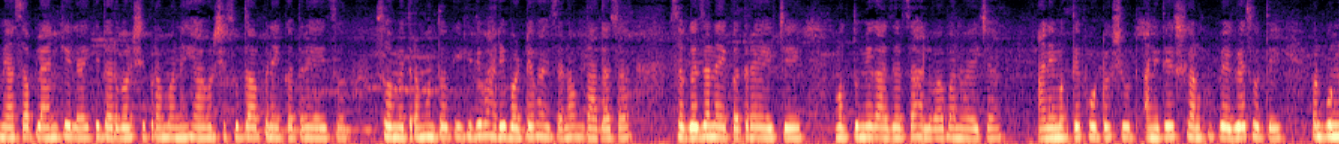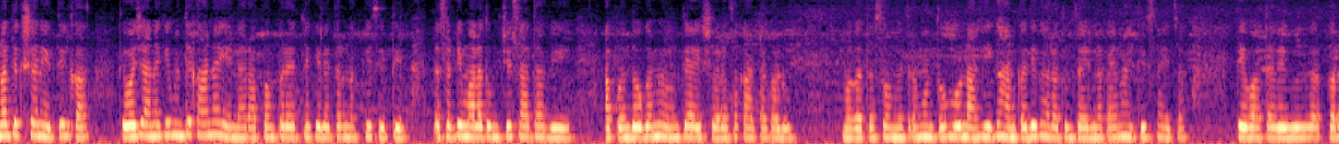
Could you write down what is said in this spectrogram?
मी असा प्लॅन केला आहे की दरवर्षीप्रमाणे ह्या वर्षीसुद्धा आपण एकत्र यायचं. सौमित्र म्हणतो की किती भारी बड्डे व्हायचा ना दादाचा. सगळेजण एकत्र यायचे. मग तुम्ही गाजरचा हलवा बनवायचा आणि मग ते फोटोशूट आणि ते क्षण खूप वेगळेच होते. पण पुन्हा ते क्षण येतील का? तेव्हा जानकी म्हणते का नाही येणार? आपण प्रयत्न केले तर नक्कीच येतील. त्यासाठी मला तुमची साथ हवी आपण दोघं मिळून त्या ऐश्वर्याचा काटा काढू. मग आता सौमित्र म्हणतो हो ना ही घाण कधी घरातून जाईल ना काही माहितीच नाहीचा तेव्हा आता वेगवेगळं कर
